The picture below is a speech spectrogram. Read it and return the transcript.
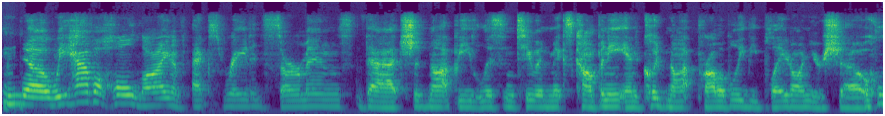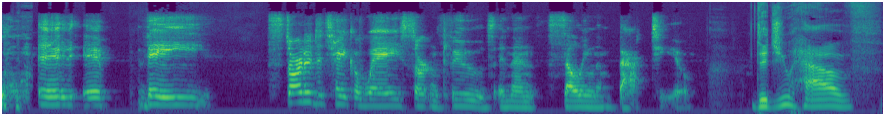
No, we have a whole line of X rated sermons that should not be listened to in mixed company and could not probably be played on your show. it, it, they started to take away certain foods and then selling them back to you. Did you have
